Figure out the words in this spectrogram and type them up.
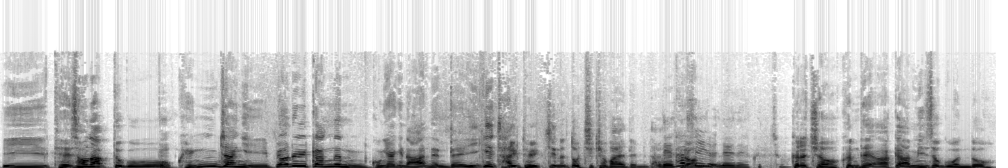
이 대선 앞두고 네. 굉장히 뼈를 깎는 공약이 나왔는데 이게 잘 될지는 또 지켜봐야 됩니다. 네, 사실 네네 그렇죠. 그렇죠. 근데 아까 안민석 의원도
